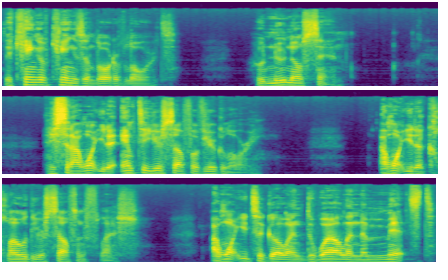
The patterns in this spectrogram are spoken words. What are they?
the King of kings and Lord of lords, who knew no sin. He said, I want you to empty yourself of your glory. I want you to clothe yourself in flesh. I want you to go and dwell in the midst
